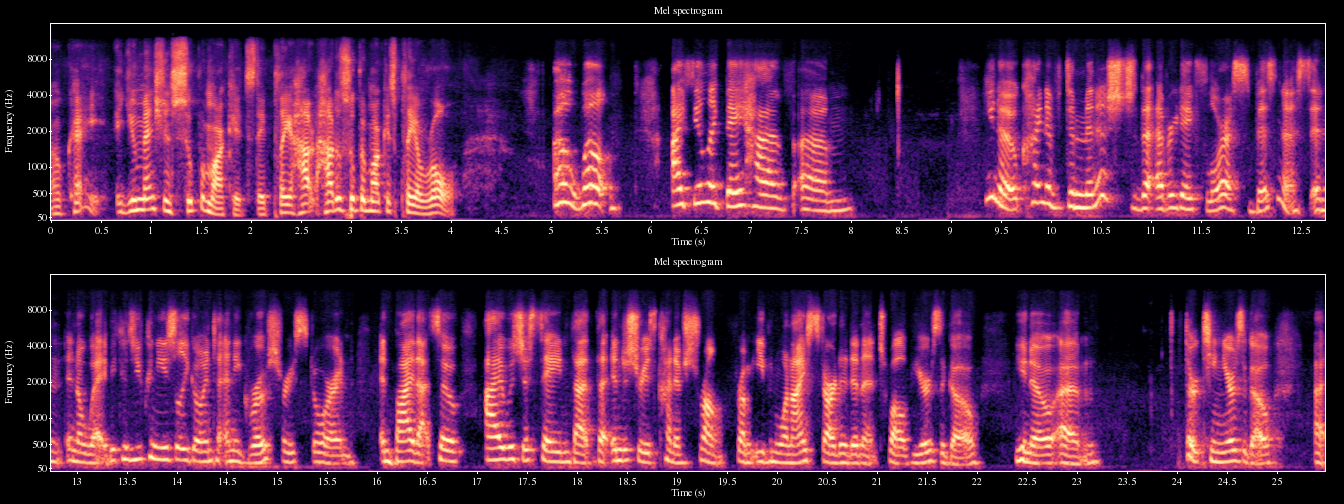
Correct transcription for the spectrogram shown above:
Okay. You mentioned supermarkets. They play how, how do supermarkets play a role? Oh well i feel like they have um, you know, kind of diminished the everyday florist business in, in a way because you can easily go into any grocery store and, and buy that. So I was just saying that the industry has kind of shrunk from even when I started in it 12 years ago, you know, um, 13 years ago, uh,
